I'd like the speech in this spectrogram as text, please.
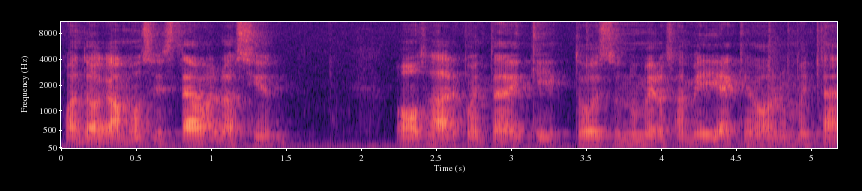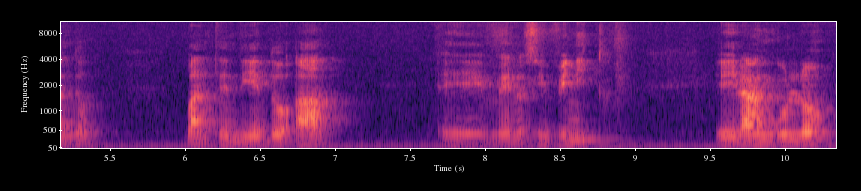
cuando hagamos esta evaluación vamos a dar cuenta de que todos estos números a medida que van aumentando van tendiendo a eh, menos infinito el ángulo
